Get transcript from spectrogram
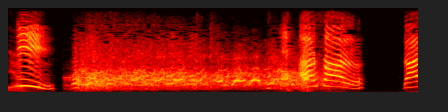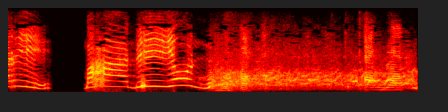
Wati. Asal dari Mahadiun. Tanggaku.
